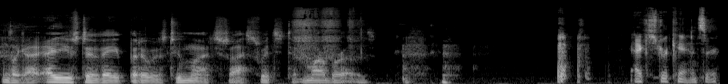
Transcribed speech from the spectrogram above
It's like I, I used to vape, but it was too much, so I switched to Marlboros. Extra cancer.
